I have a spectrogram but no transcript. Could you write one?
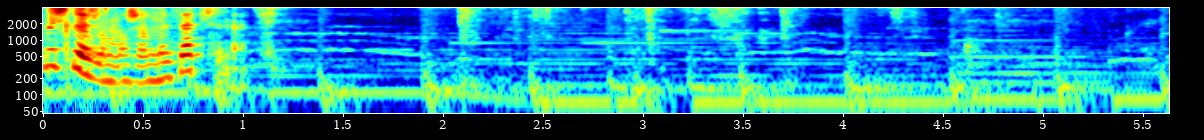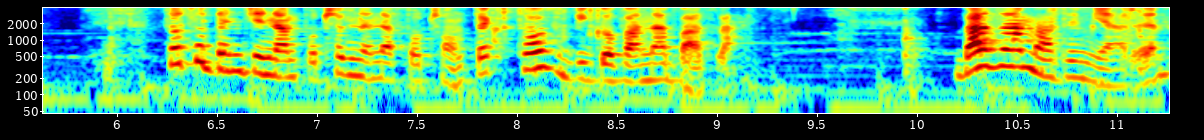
Myślę, że możemy zaczynać. To, co będzie nam potrzebne na początek, to zbigowana baza. Baza ma wymiary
